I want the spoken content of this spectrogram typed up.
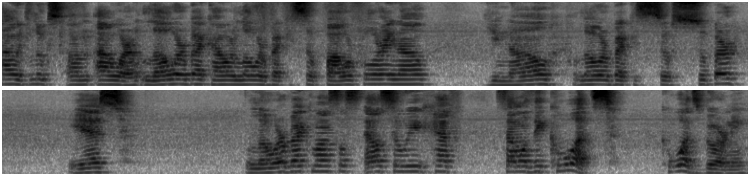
how it looks on our lower back. Our lower back is so powerful right now. You know lower back is so super. Yes. Lower back muscles also we have some of the quads quads burning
